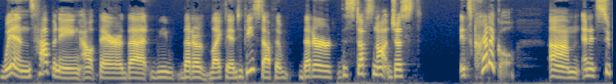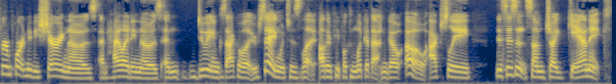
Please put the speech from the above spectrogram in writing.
wins happening out there that we that are like the NTP stuff that that are this stuff's not just it's critical. Um, and it's super important to be sharing those and highlighting those and doing exactly what you're saying, which is like other people can look at that and go, oh, actually, this isn't some gigantic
